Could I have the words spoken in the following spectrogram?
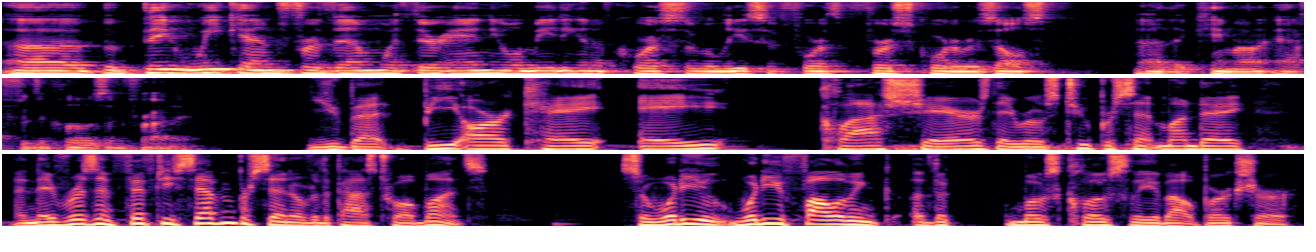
Uh, a big weekend for them with their annual meeting and, of course, the release of fourth, first quarter results uh, that came out after the close on Friday. You bet. BRKA class shares, they rose 2% Monday, and they've risen 57% over the past 12 months. So what are you what are you following the most closely about Berkshire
